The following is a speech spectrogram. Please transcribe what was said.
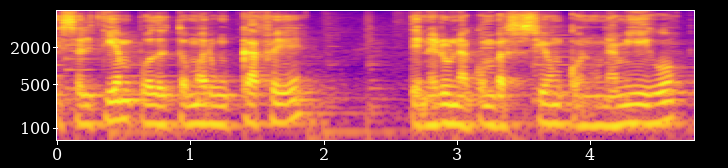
es el tiempo de tomar un café tener una conversación con un amigo,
